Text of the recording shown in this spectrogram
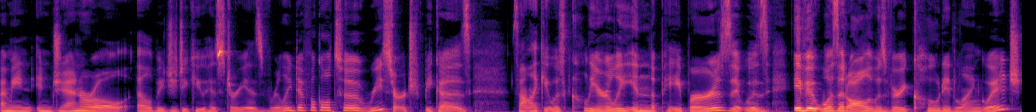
I mean in general LGBTQ history is really difficult to research because it's not like it was clearly in the papers. It was if it was at all, it was very coded language.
